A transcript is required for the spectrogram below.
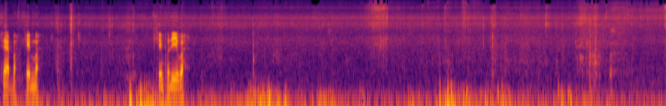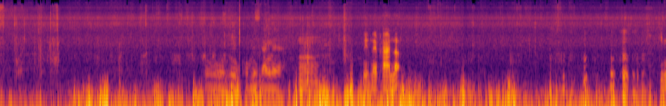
แซ่บปะเค็มปะเค็มพอดีปะโอ้ลูกคมจังเลยอืมเป็นนายพรานเนาะ กิน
